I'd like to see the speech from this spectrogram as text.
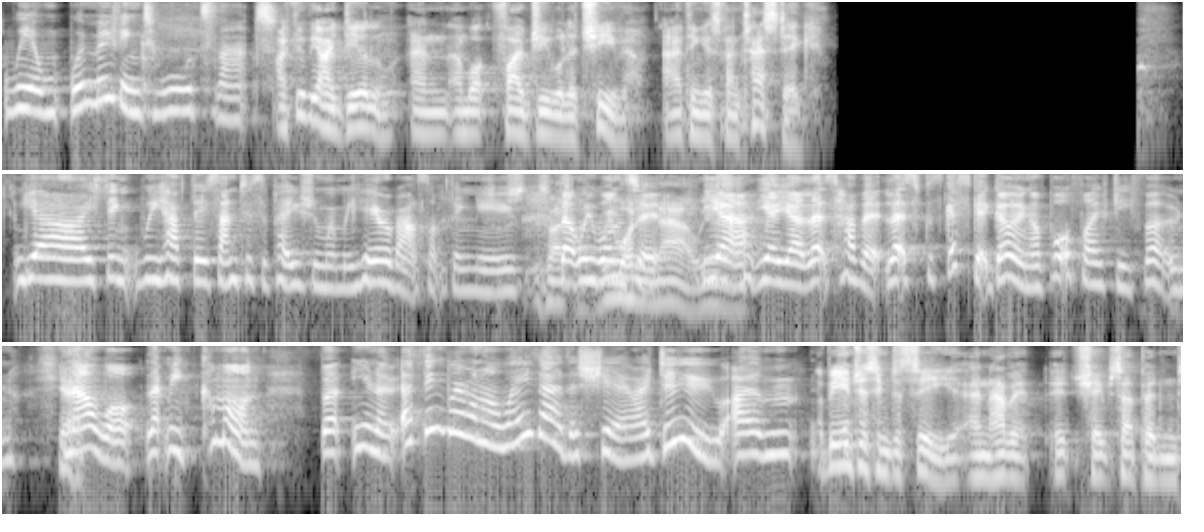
we are we're moving towards that. I think the ideal and, and what 5G will achieve, I think is fantastic. Yeah, I think we have this anticipation when we hear about something new like, that we we want, want it it now, yeah. yeah, yeah, yeah. Let's have it. Let's let's get going. I've bought a five G phone. Yeah. Now what? Let me come on. But you know, I think we're on our way there this year. I do. Um, It'll be interesting to see and how it, it shapes up and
